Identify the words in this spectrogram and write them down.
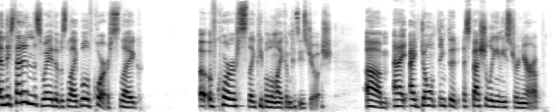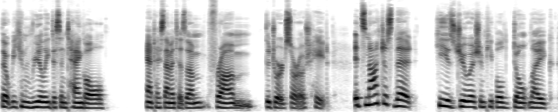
and they said it in this way that was like, well, of course, like, of course, like people don't like him because he's Jewish. Um, and I, I don't think that, especially in Eastern Europe, that we can really disentangle anti-Semitism from the George Soros hate. It's not just that he is Jewish and people don't like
